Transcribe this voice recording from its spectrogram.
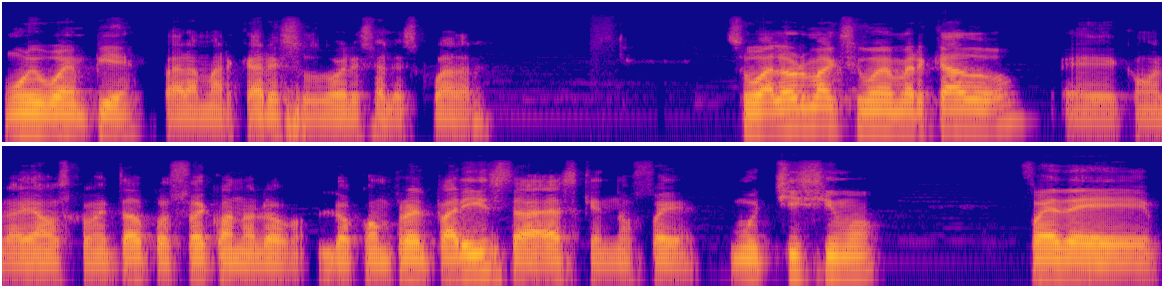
muy buen pie para marcar esos goles a la escuadra. Su valor máximo de mercado, eh, como lo habíamos comentado, pues fue cuando lo, lo, compró el París. La verdad es que no fue muchísimo. Fue de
